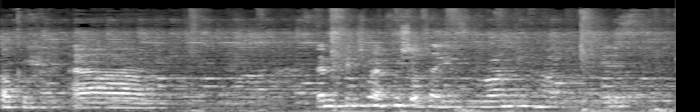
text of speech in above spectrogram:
Okay, um, let me finish my push-ups and you run. Yes.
